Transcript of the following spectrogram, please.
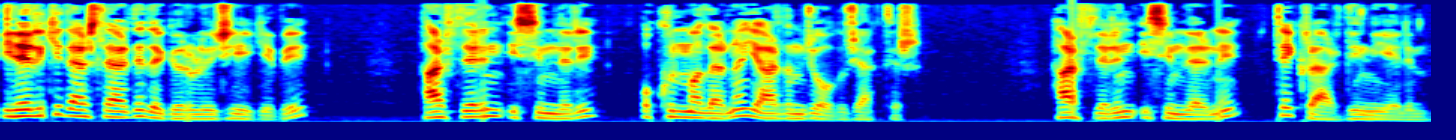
İleriki derslerde de görüleceği gibi, harflerin isimleri okunmalarına yardımcı olacaktır. Harflerin isimlerini tekrar dinleyelim.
